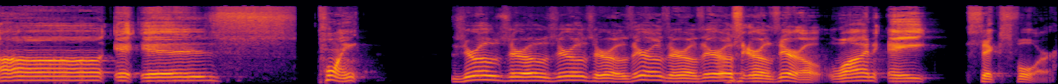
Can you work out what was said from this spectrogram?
Uh it is point zero zero zero zero zero zero zero zero zero one eight six four.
